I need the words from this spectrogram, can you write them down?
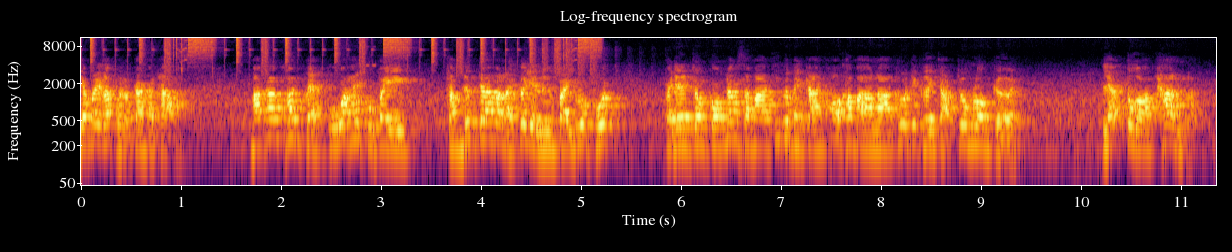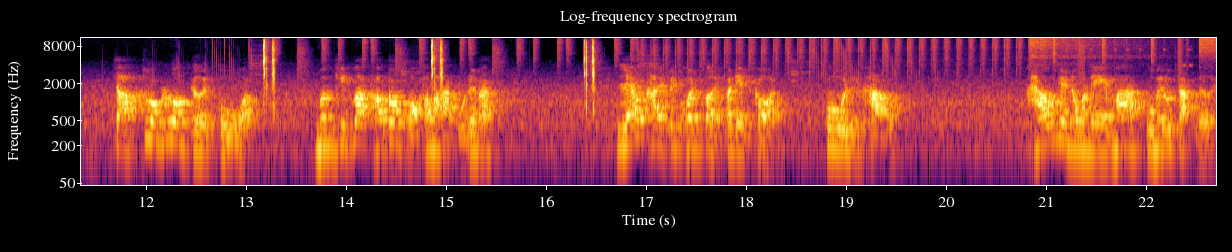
ยังไม่ได้รับผลของการกระทำมาข้างค่อนแขวะกูว่าให้กูไปสำนึกได้เมื่อไหร่ก็อย่าลืมไปยุวพุทธไปเดินจงกรมนั่งสมาธิเพื่อเป็นการขอขมาลาโทษที่เคยจับจ้วงล่วงเกิน แล้วตัวท่านล่ะจับจ้วงล่วงเกินกูอะมึงคิดว่าเขาต้องขอขมากูด้วยไหมแล้วใครเป็นคนเปิดประเด็นก่อน กูหรือเขา เขาเนี่ยโนเนมมากกูไม่รู้จักเลย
